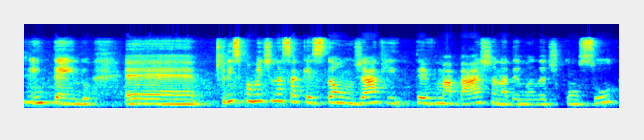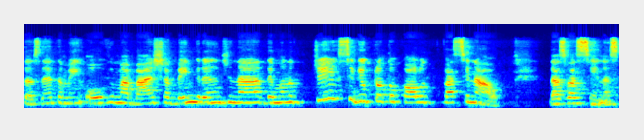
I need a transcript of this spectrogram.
Entendo. É, principalmente nessa questão, já que teve uma baixa na demanda de consultas, né, também houve uma baixa bem grande na demanda de seguir o protocolo vacinal das vacinas.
